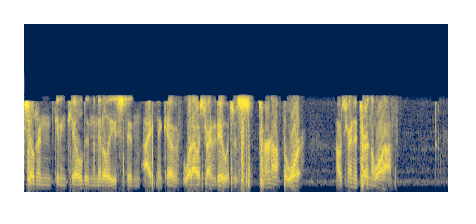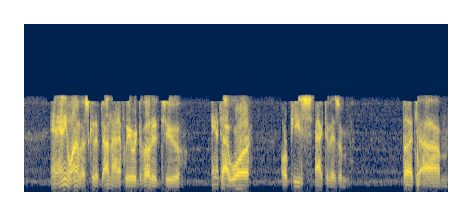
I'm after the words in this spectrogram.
children getting killed in the Middle East, and I think of what I was trying to do, which was turn off the war. I was trying to turn the war off. And any one of us could have done that if we were devoted to anti-war or peace activism. But um,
